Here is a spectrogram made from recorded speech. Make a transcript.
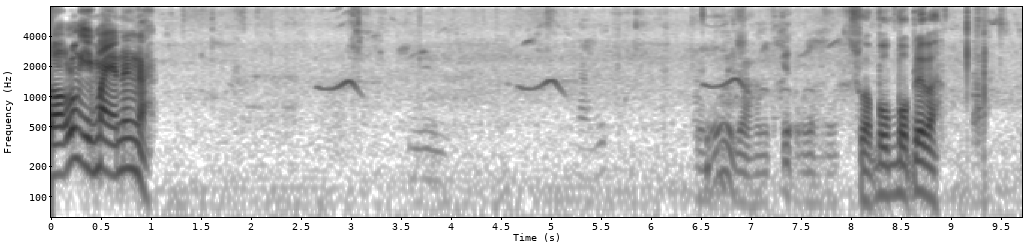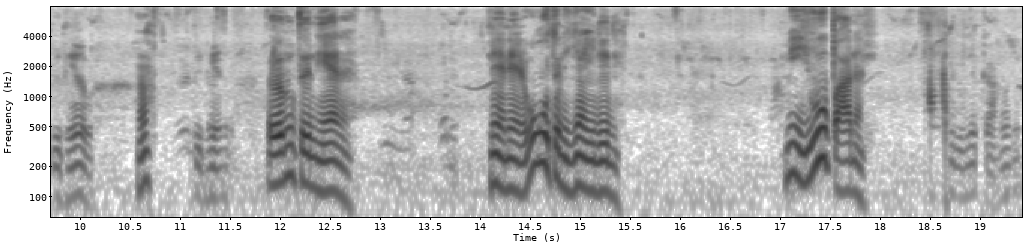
ตอกลงอีกไม้อันหนึงน่ะโอ้ยอยาหันเก็บออกเลยสวบบบๆเลยป่ะตื่นเที่ยงฮะตื่นเที่ยงเออมันตื่นแฮน่ะ เนี่ยเนี่ยโอ้ตัวนี้ใหญ่ดีนี่มีอยู่ปลานั่นอยู่ในกลางแล้ว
